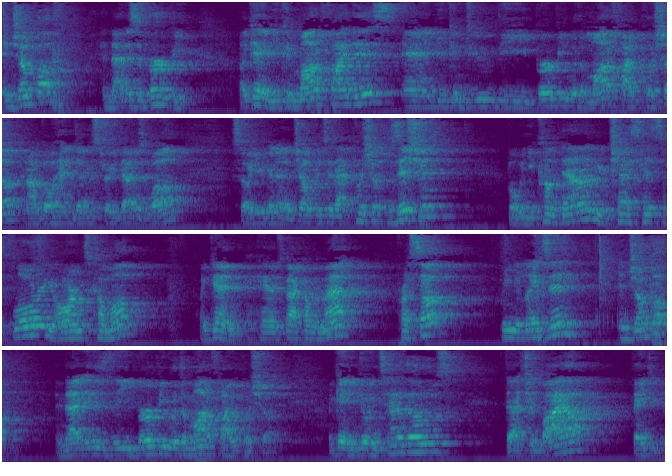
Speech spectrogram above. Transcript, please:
and jump up. And that is a burpee. Again, you can modify this, and you can do the burpee with a modified push-up, and I'll go ahead and demonstrate that as well. So you're gonna jump into that push-up position, but when you come down, your chest hits the floor, your arms come up. Again, hands back on the mat, press up, bring your legs in, and jump up. And that is the burpee with a modified push-up. Again, you're doing 10 of those. That's your buyout. Thank you.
